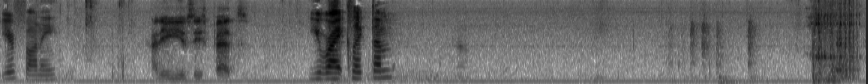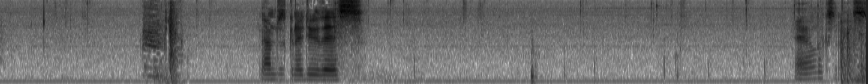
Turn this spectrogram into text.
you're funny. How do you use these pets? You right click them? Now I'm just gonna do this. Yeah, it looks nice.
